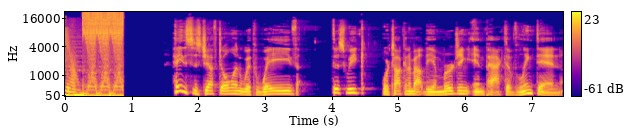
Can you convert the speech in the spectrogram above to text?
Hey, this is Jeff Dolan with Wavve. This week, we're talking about the emerging impact of LinkedIn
